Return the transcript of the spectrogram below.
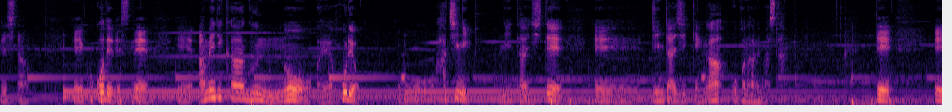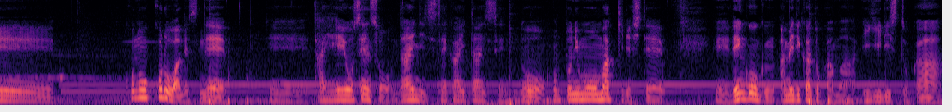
でした、えここでですね、えアメリカ軍の、え捕虜8人に対して、え人体実験が行われました。で、えこの頃はですね、え太平洋戦争第二次世界大戦の本当にもう末期でしてえー、連合軍アメリカとか、まあ、イギリスとか、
